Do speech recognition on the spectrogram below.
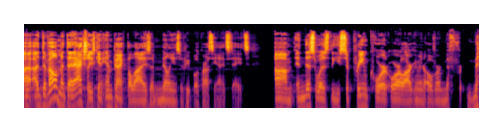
a, a development that actually is going to impact the lives of millions of people across the United States. Um, and this was the Supreme Court oral argument over mif-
